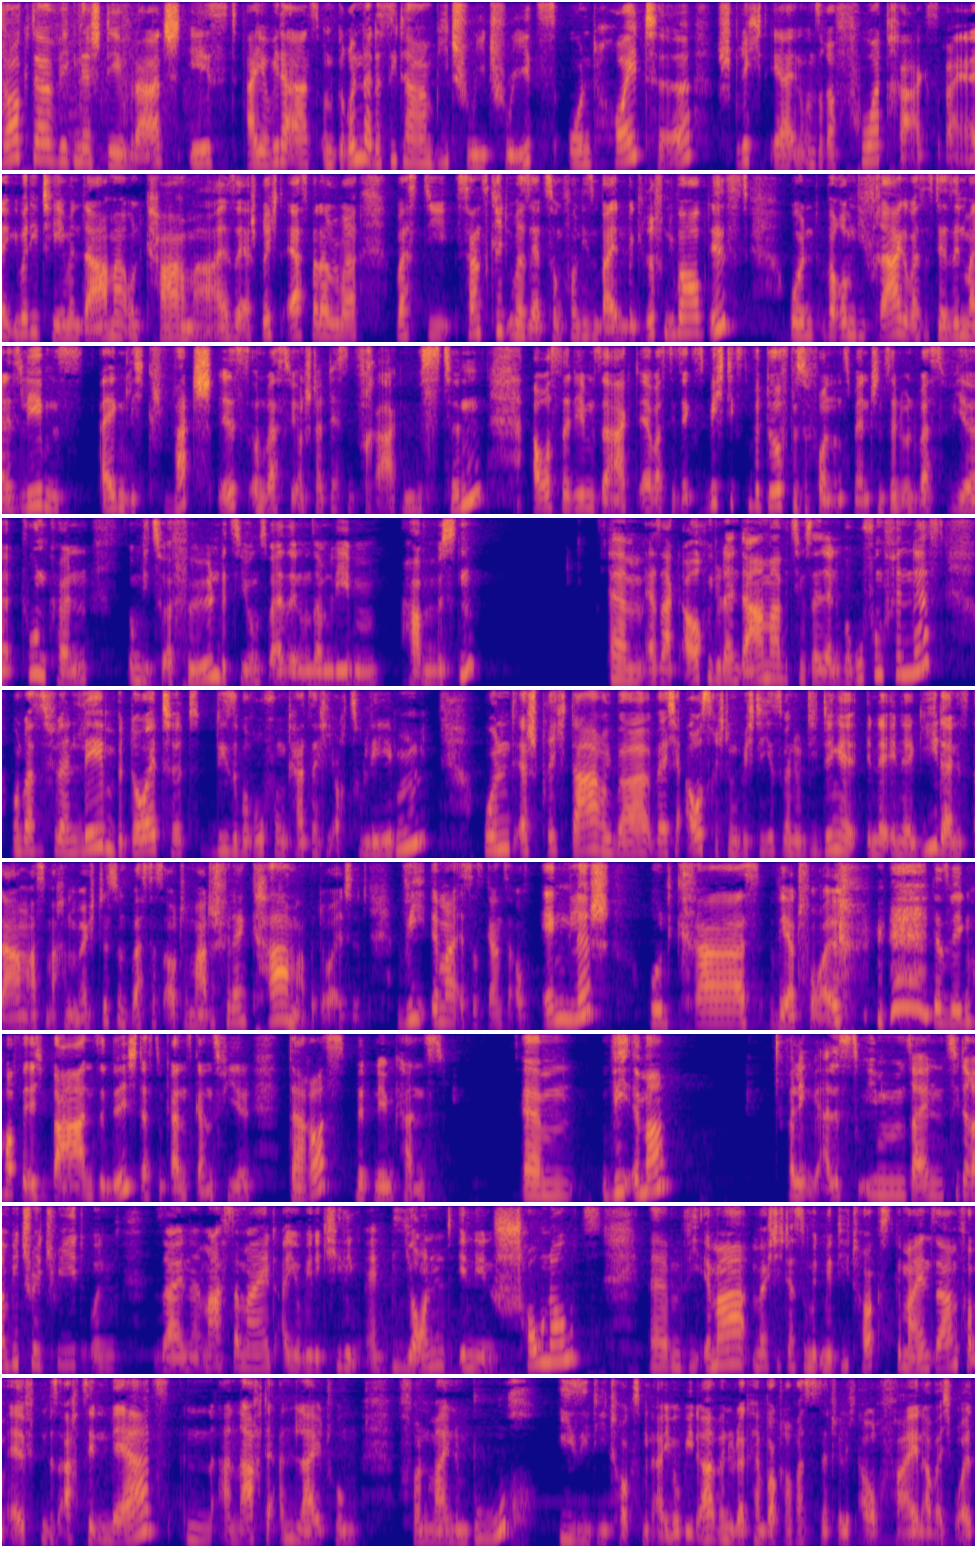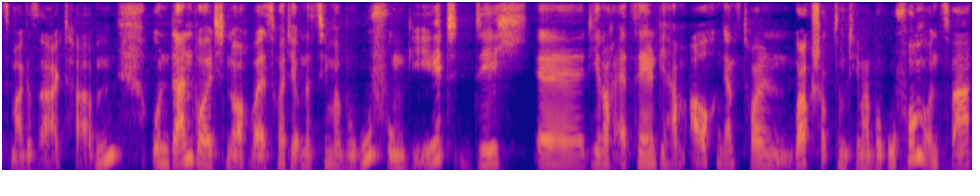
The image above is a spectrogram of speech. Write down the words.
Dr. Vignesh Devraj ist Ayurveda-Arzt und Gründer des Sitaram Beach Retreats und heute spricht er in unserer Vortragsreihe über die Themen Dharma und Karma. Also er spricht erstmal darüber, was die Sanskrit-Übersetzung von diesen beiden Begriffen überhaupt ist und warum die Frage, was ist der Sinn meines Lebens, eigentlich Quatsch ist und was wir uns stattdessen fragen müssten. Außerdem sagt er, was die sechs wichtigsten Bedürfnisse von uns Menschen sind und was wir tun können, um die zu erfüllen, beziehungsweise in unserem Leben haben müssten. Ähm, er sagt auch, wie du dein Dharma beziehungsweise deine Berufung findest und was es für dein Leben bedeutet, diese Berufung tatsächlich auch zu leben. Und er spricht darüber, welche Ausrichtung wichtig ist, wenn du die Dinge in der Energie deines Dharmas machen möchtest und was das automatisch für dein Karma bedeutet. Wie immer ist das Ganze auf Englisch und krass wertvoll. Deswegen hoffe ich wahnsinnig, dass du ganz, ganz viel daraus mitnehmen kannst. Ähm, wie immer verlinken wir alles zu ihm, seinen Citaram Beach Retreat und seine Mastermind Ayurvedic Healing and Beyond in den Show Notes. Ähm, wie immer möchte ich, dass du mit mir detoxst, gemeinsam vom 11. bis 18. März nach der Anleitung von meinem Buch Easy Detox mit Ayurveda. Wenn du da keinen Bock drauf hast, ist natürlich auch fein, aber ich wollte es mal gesagt haben. Und dann wollte ich noch, weil es heute ja um das Thema Berufung geht, dich äh, dir noch erzählen, wir haben auch einen ganz tollen Workshop zum Thema Berufung und zwar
